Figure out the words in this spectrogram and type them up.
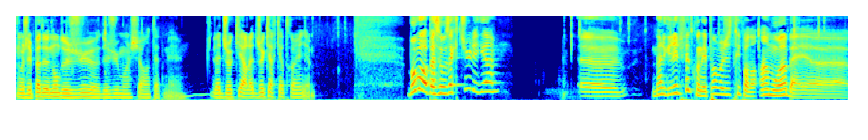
Moi, j'ai pas de nom de jus, euh, de jus moins cher en tête, mais la Joker, la Joker 80e. Bon, bon, on va passer aux actus, les gars. Euh, malgré le fait qu'on n'ait pas enregistré pendant un mois, bah, euh,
